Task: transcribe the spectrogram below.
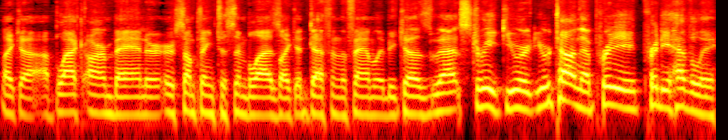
like a, a, black armband or, or something to symbolize like a death in the family because that streak you were you were touting that pretty pretty heavily,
